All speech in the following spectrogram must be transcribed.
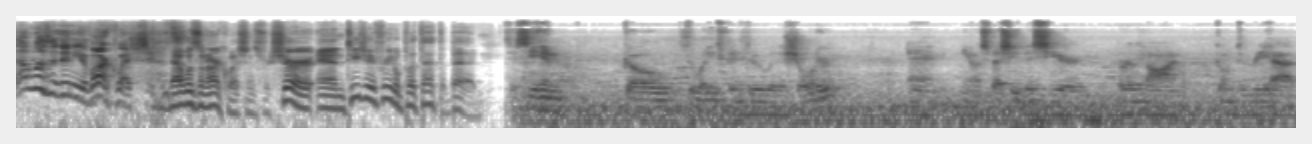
that wasn't any of our questions. That wasn't our questions for sure. And TJ Friedl put that to bed. to see him go through what he's been through with his shoulder, and you know, especially this year, early on, going through rehab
